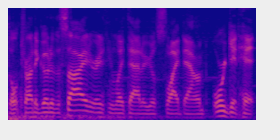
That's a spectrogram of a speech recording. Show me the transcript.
Don't try to go to the side or anything like that or you'll slide down or get hit.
